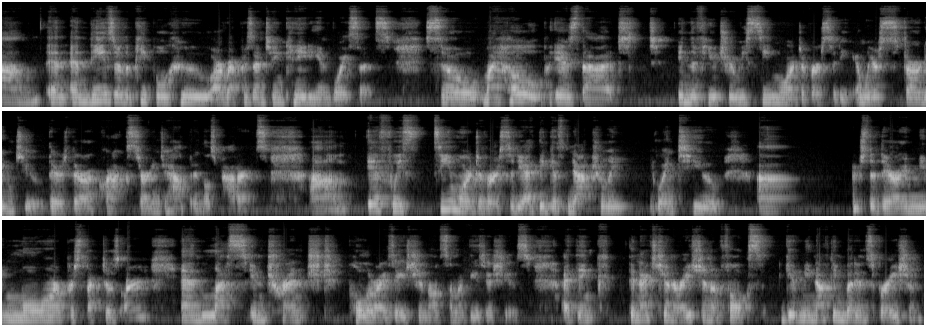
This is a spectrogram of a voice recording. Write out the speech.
Um, and, and these are the people who are representing Canadian voices. So my hope is that in the future we see more diversity and we're starting to there's there are cracks starting to happen in those patterns um, if we see more diversity i think it's naturally going to uh, that there are going to be more perspectives on and less entrenched polarization on some of these issues. I think the next generation of folks give me nothing but inspiration.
